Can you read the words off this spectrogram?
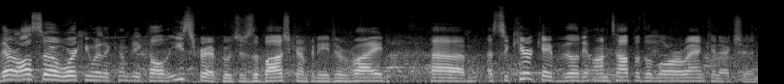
They're also working with a company called escrypt, which is the Bosch company, to provide um, a secure capability on top of the LoRaWAN connection.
